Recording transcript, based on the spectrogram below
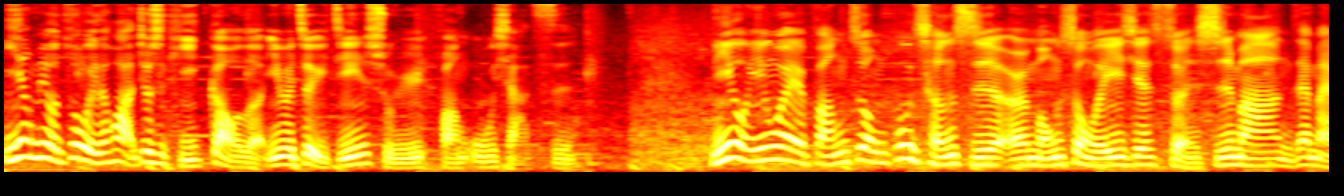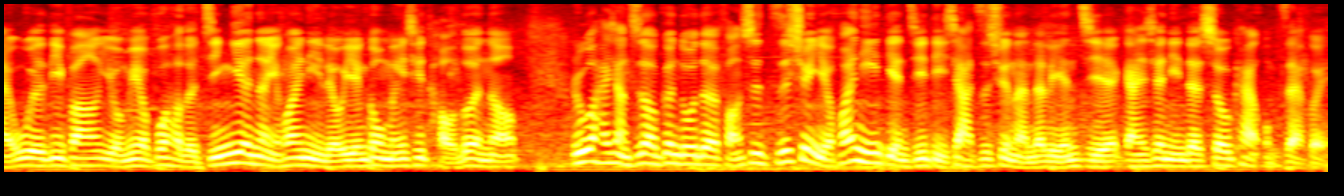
一样没有作为的话，就是提告了，因为这已经属于房屋瑕疵。你有因为房仲不诚实而蒙受了一些损失吗？你在买屋的地方有没有不好的经验呢？也欢迎你留言跟我们一起讨论哦。如果还想知道更多的房市资讯，也欢迎你点击底下资讯栏的链接。感谢您的收看，我们再会。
